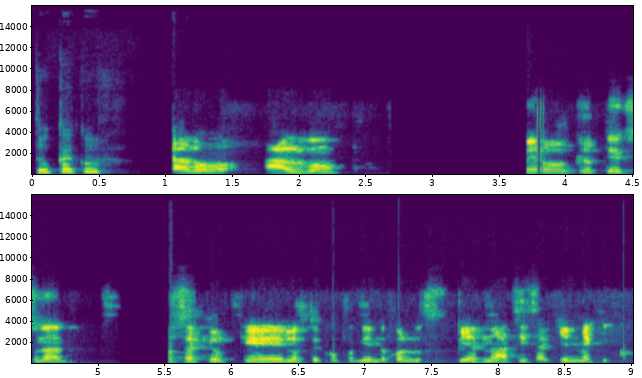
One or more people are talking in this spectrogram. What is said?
¿Tú, Caco? escuchado algo, pero creo que es una. O sea, creo que lo estoy confundiendo con los espías nazis aquí en México.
